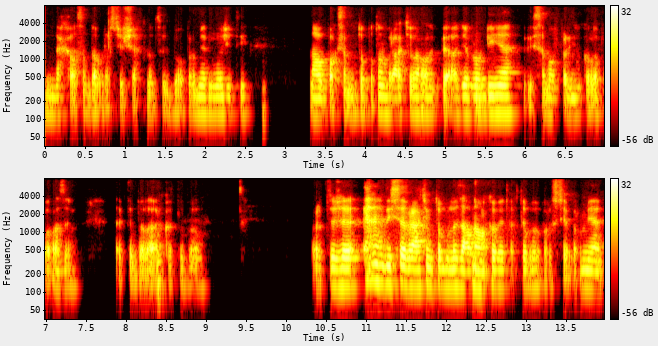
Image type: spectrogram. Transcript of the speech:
nechal jsem tam prostě všechno, co bylo pro mě důležité. Naopak jsem to potom vrátil na olympiádě v Londýně, kdy jsem ho v prvním kole porazil. Tak to bylo jako to bylo. Protože když se vrátím k tomuhle závodníkovi, no. tak to byl prostě pro mě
